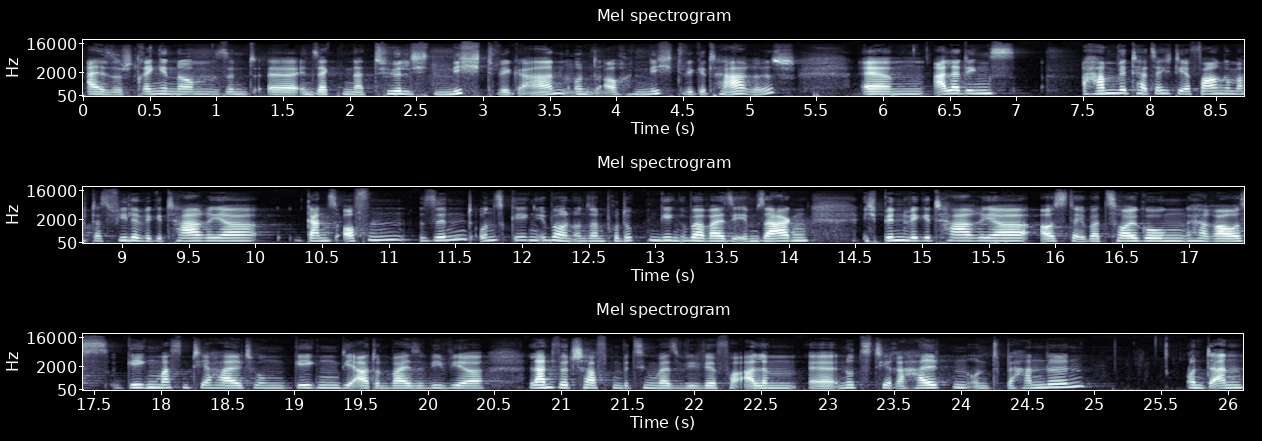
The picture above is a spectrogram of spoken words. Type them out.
Also streng genommen sind äh, Insekten natürlich nicht vegan und Mhm. auch nicht vegetarisch. Ähm, allerdings haben wir tatsächlich die Erfahrung gemacht, dass viele Vegetarier ganz offen sind uns gegenüber und unseren Produkten gegenüber, weil sie eben sagen, ich bin Vegetarier aus der Überzeugung heraus gegen Massentierhaltung, gegen die Art und Weise, wie wir Landwirtschaften beziehungsweise wie wir vor allem äh, Nutztiere halten und behandeln. Und dann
